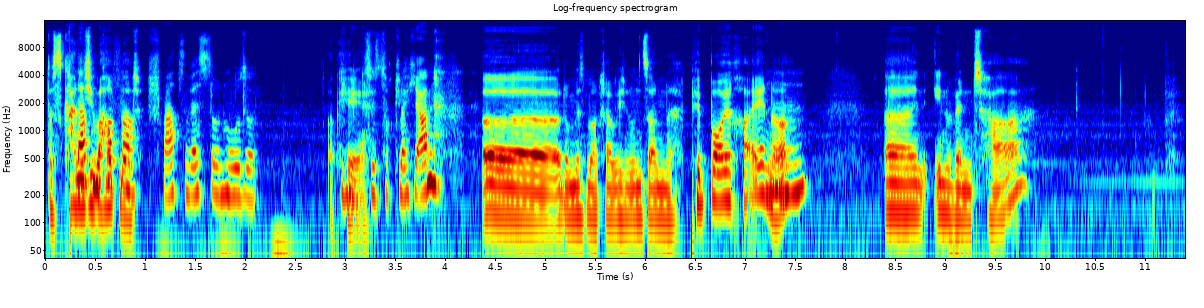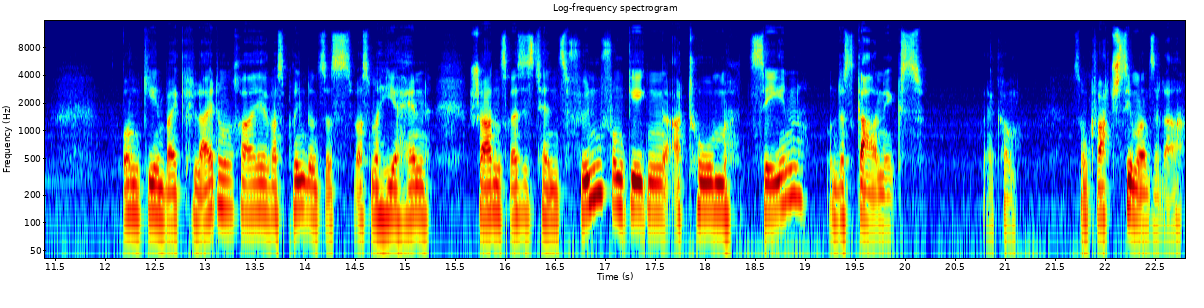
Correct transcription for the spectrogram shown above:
Das kann ich überhaupt Koffer, nicht. Schwarze Weste und Hose. Okay. Zieh's doch gleich an. Äh, da müssen wir, glaube ich, in unseren Pip-Boy rein, ne? Mhm. Äh, in Inventar. Und gehen bei Kleidung rein. Was bringt uns das, was wir hier hin? Schadensresistenz 5 und gegen Atom 10 und das gar nichts. Na komm. So ein Quatsch sind wir uns da.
